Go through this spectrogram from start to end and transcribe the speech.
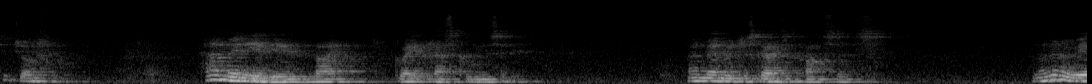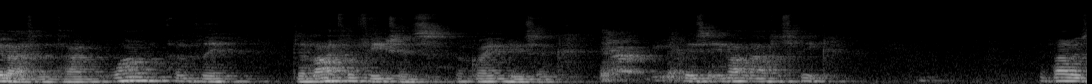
too joyful. How many of you like great classical music? I remember just going to concerts. And I never realised at the time that one of the delightful features of great music is that you're not allowed to speak. If I was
